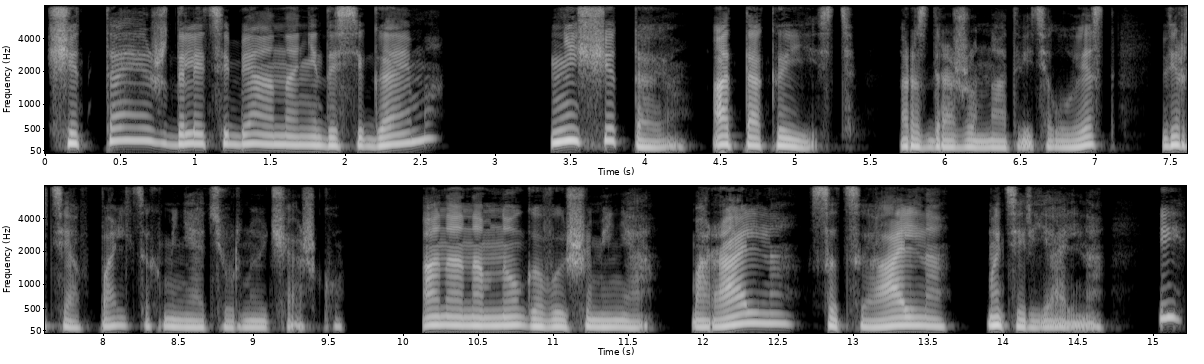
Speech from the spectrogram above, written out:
«Считаешь, для тебя она недосягаема?» «Не считаю, а так и есть», — раздраженно ответил Уэст, вертя в пальцах миниатюрную чашку. «Она намного выше меня. Морально, социально, материально. И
